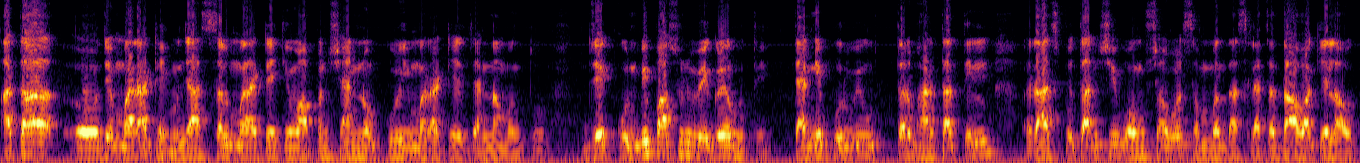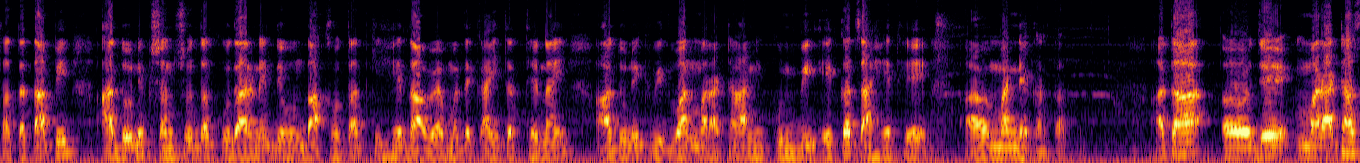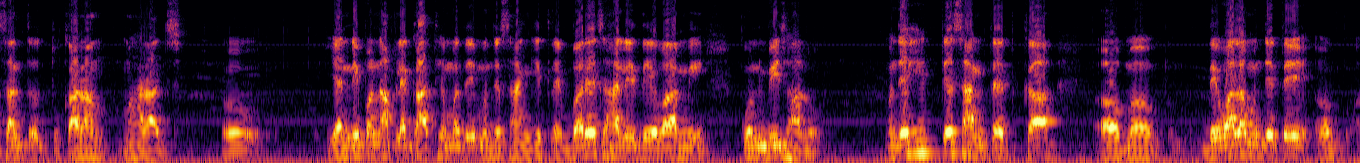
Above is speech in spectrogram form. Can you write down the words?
आता जे मराठे म्हणजे अस्सल मराठे किंवा आपण शहाण्णव कुळी मराठे ज्यांना म्हणतो जे कुणबीपासून वेगळे होते त्यांनी पूर्वी उत्तर भारतातील राजपूतांशी वंशावळ संबंध असल्याचा दावा केला होता. तथापि आधुनिक संशोधक उदाहरणे देऊन दाखवतात की हे दाव्यामध्ये काही तथ्य नाही. आधुनिक विद्वान मराठा आणि कुणबी एकच आहेत हे मान्य करतात. आता जे मराठा संत तुकाराम महाराज यांनी पण आपल्या गाथेमध्ये म्हणजे सांगितलंय बरे झाले देवा मी कुणबी झालो. म्हणजे हे ते सांगतायत का देवाला म्हणजे ते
